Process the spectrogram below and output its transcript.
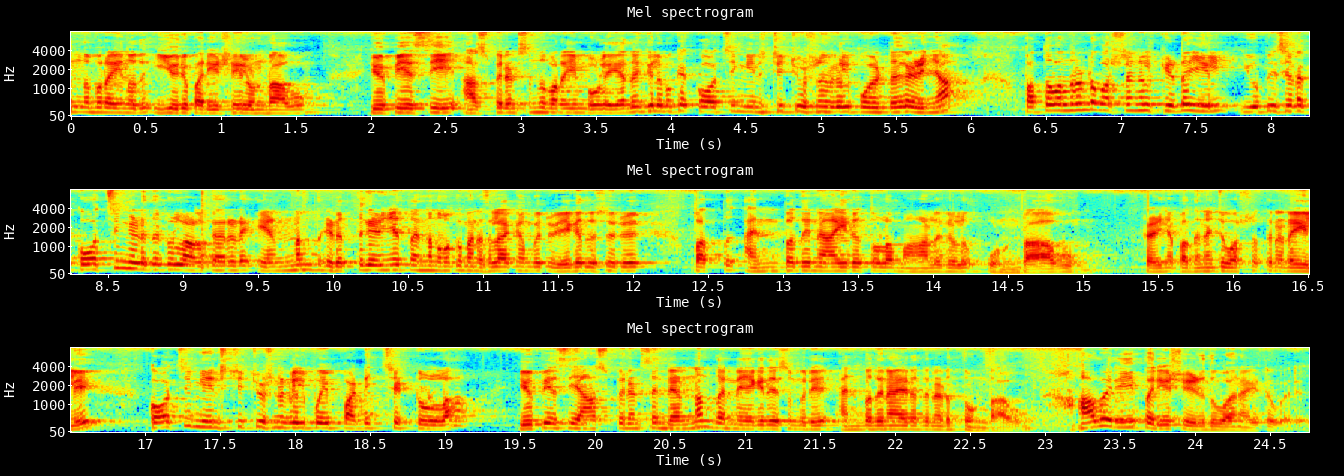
എന്ന് പറയുന്നത് ഈ ഒരു പരീക്ഷയിൽ ഉണ്ടാവും U P S C aspirants എന്ന് പറയുമ്പോൾ ഏതെങ്കിലുമൊക്കെ കോച്ചിങ് ഇൻസ്റ്റിറ്റ്യൂഷനുകളിൽ പോയിട്ട് കഴിഞ്ഞാൽ പത്ത് പന്ത്രണ്ട് വർഷങ്ങൾക്കിടയിൽ യു പി എസ് സിയുടെ കോച്ചിങ് എടുത്തിട്ടുള്ള ആൾക്കാരുടെ എണ്ണം എടുത്തു കഴിഞ്ഞാൽ തന്നെ നമുക്ക് മനസ്സിലാക്കാൻ പറ്റും. ഏകദേശം ഒരു പത്ത് അൻപതിനായിരത്തോളം ആളുകൾ ഉണ്ടാവും. കഴിഞ്ഞ പതിനഞ്ച് വർഷത്തിനിടയിൽ കോച്ചിങ് ഇൻസ്റ്റിറ്റ്യൂഷനുകളിൽ പോയി പഠിച്ചിട്ടുള്ള യു പി എസ് സി ആസ്പിരൻസിന്റെ എണ്ണം തന്നെ ഏകദേശം ഒരു അൻപതിനായിരത്തിനടുത്തുണ്ടാവും. അവർ ഈ പരീക്ഷ എഴുതുവാനായിട്ട് വരും.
